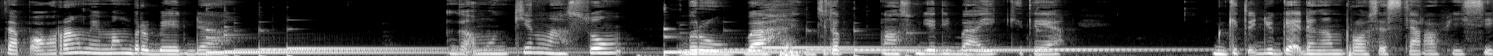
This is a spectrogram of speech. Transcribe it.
setiap orang memang berbeda. Nggak mungkin langsung berubah jelek langsung jadi baik gitu ya. Begitu juga dengan proses secara fisik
